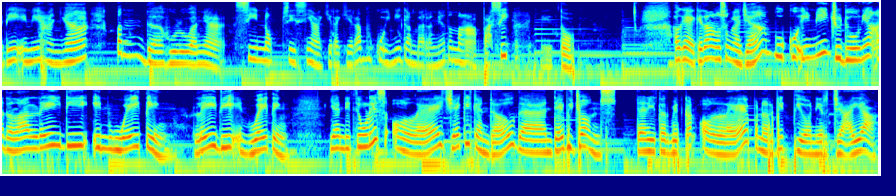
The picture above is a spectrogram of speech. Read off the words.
Jadi ini hanya pendahuluannya, sinopsisnya. Kira-kira buku ini gambarannya tentang apa sih? Gitu. Oke, kita langsung aja. Buku ini judulnya adalah Lady in Waiting. Lady in Waiting yang ditulis oleh Jackie Kendall dan Debbie Jones dan diterbitkan oleh penerbit Pionir Jaya.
